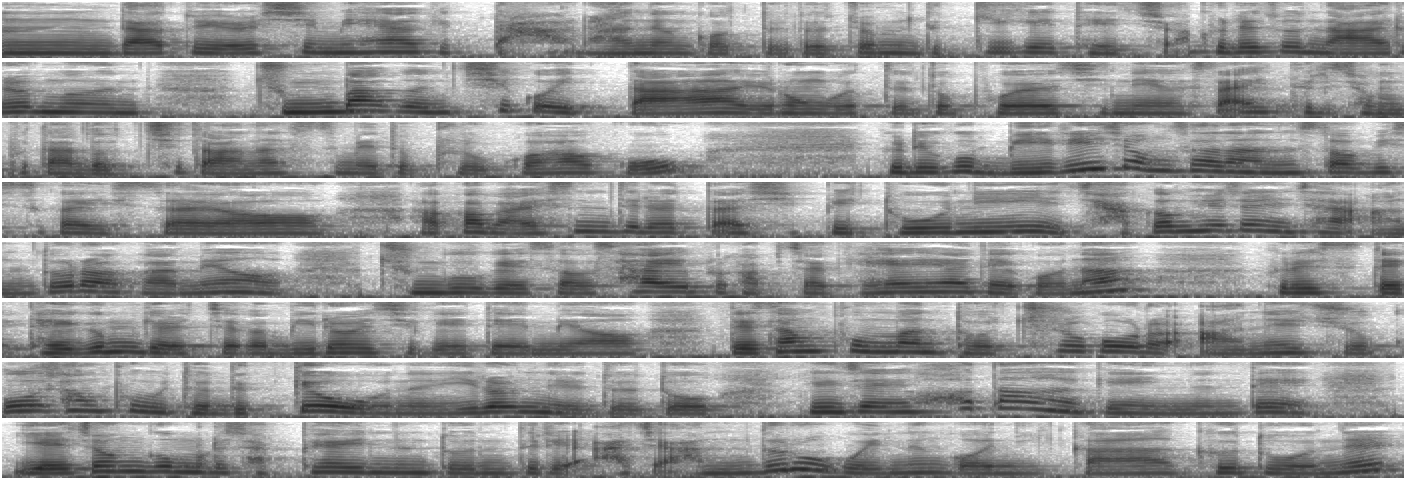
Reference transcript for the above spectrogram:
음 나도 열심히 해야겠다 라는 것들도 좀 느끼게 되죠. 그래도 나름은 중박은 치고 있다 이런 것들도 보여지네요 사이트를 전부 다 넣지도 않았음에도 불구하고 그리고 미리 정산하는 서비스가 있어요. 아까 말씀드렸다시피 돈이 자금 회전이 잘 안 돌아가면 중국에서 사입을 갑자기 해야 되거나 그랬을 때 대금 결제가 미뤄지게 되면 내 상품만 더 출고를 안 해주고 상품이 더 늦게 오는 이런 일들도 굉장히 허당하게 있는데 예정금으로 잡혀 있는 돈들이 아직 안 들어오고 있는 거니까 그 돈을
